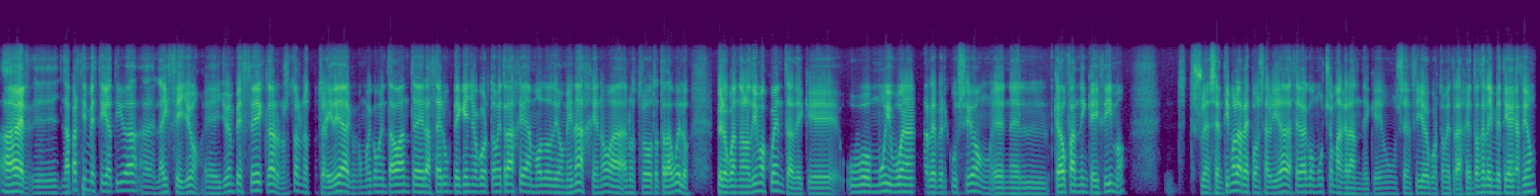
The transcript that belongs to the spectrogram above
A, ver, eh, la parte investigativa eh, la hice yo. Eh, yo empecé, claro, nosotros nuestra idea, como he comentado antes, era hacer un pequeño cortometraje a modo de homenaje ¿no? a, a nuestro tatarabuelo. Pero cuando nos dimos cuenta de que hubo muy buena repercusión en el crowdfunding que hicimos, sentimos la responsabilidad de hacer algo mucho más grande que un sencillo cortometraje. Entonces la investigación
